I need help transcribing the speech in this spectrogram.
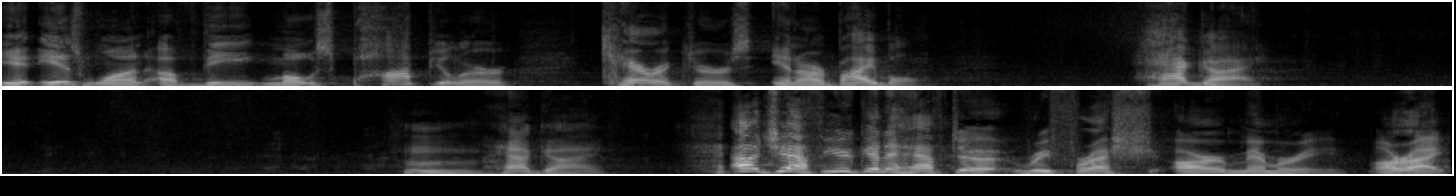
it is one of the most popular characters in our Bible Haggai. Hmm, Haggai. Uh, Jeff, you're going to have to refresh our memory. All right.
